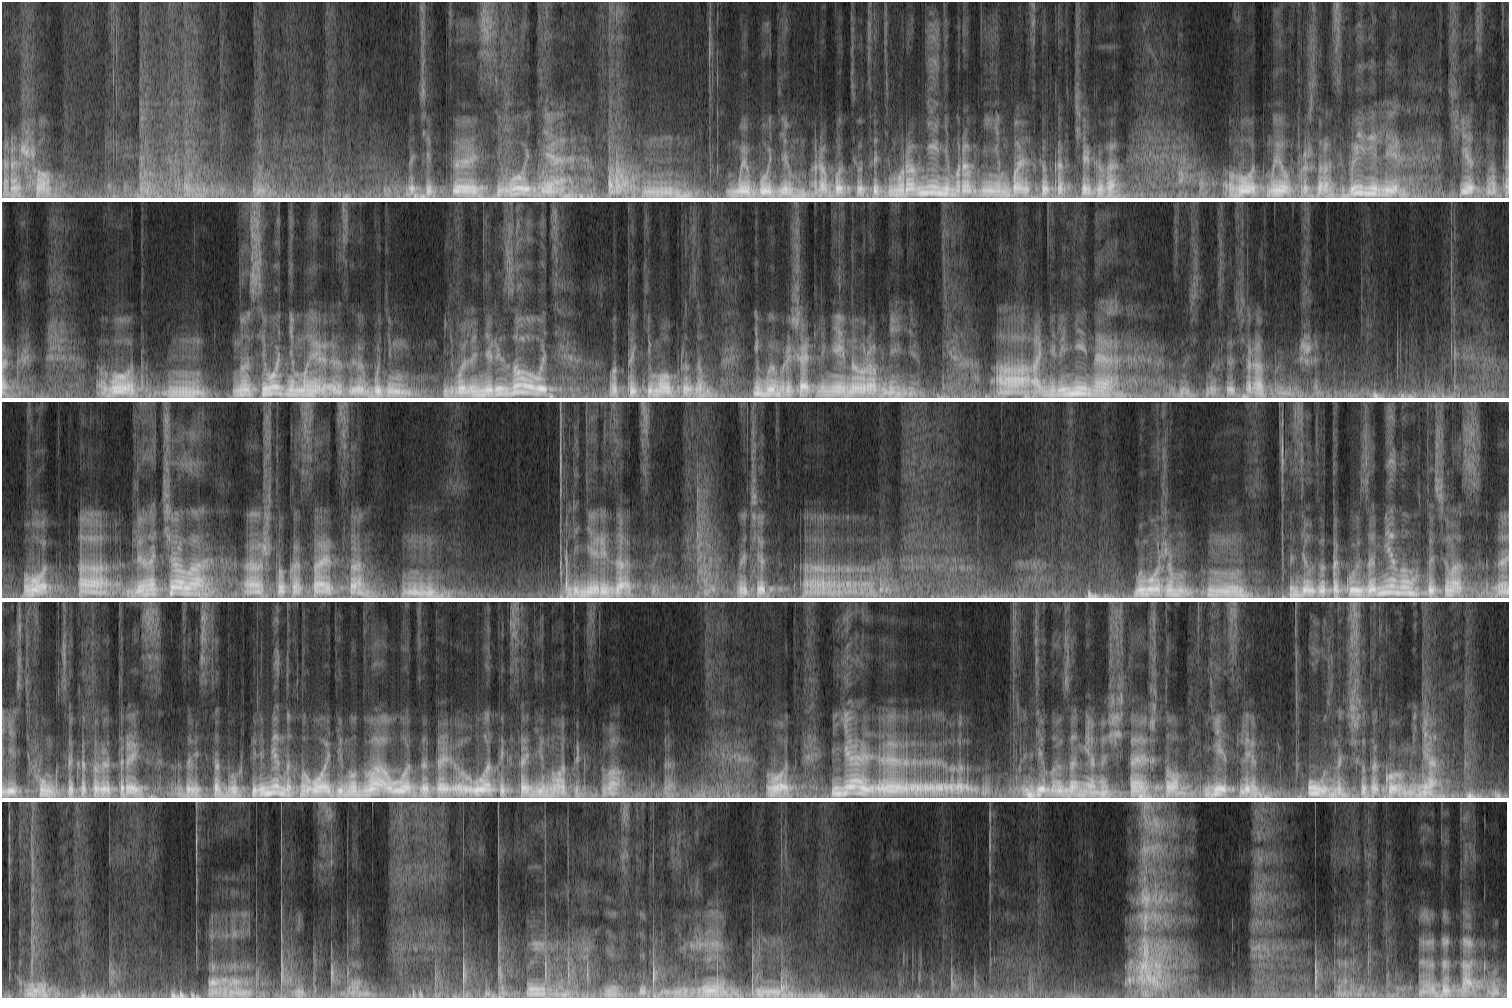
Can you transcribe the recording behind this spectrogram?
Хорошо. Значит, э, сегодня мы будем работать вот с этим уравнением, уравнением Бальского-Ковчегова. Вот, мы его в прошлый раз вывели, честно так. Вот. Но сегодня мы э, будем его линеаризовывать вот таким образом и будем решать линейное уравнение. А, а нелинейное, значит, мы в следующий раз будем решать. Вот. А, для начала, а, что касается линеаризации. Значит, мы можем сделать вот такую замену. То есть у нас э, есть функция, которая trace зависит от двух переменных, ну, U1, U2, U от, Z, U от x1, U от x2. Да? Вот. И я э, делаю замену, считаю, что если U, значит, что такое у меня? U а, x, да? Это p есть степени g Так. Э, да так вот.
